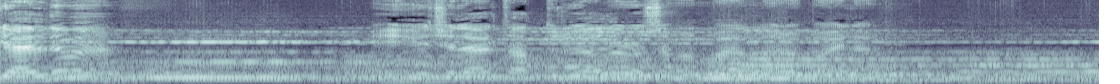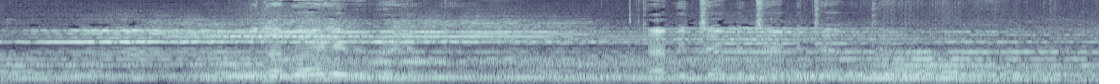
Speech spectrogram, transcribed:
geldi mi? İyi geceler tatlı rüyalar o zaman bayanlar baylar. Bu da böyle bir bölümdü. Tabii tabii tabii tabii. tabii.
